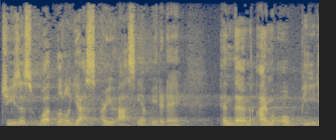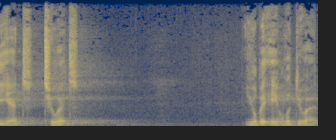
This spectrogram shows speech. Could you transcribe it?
Jesus, what little yes are you asking of me today? And then I'm obedient to it, you'll be able to do it.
